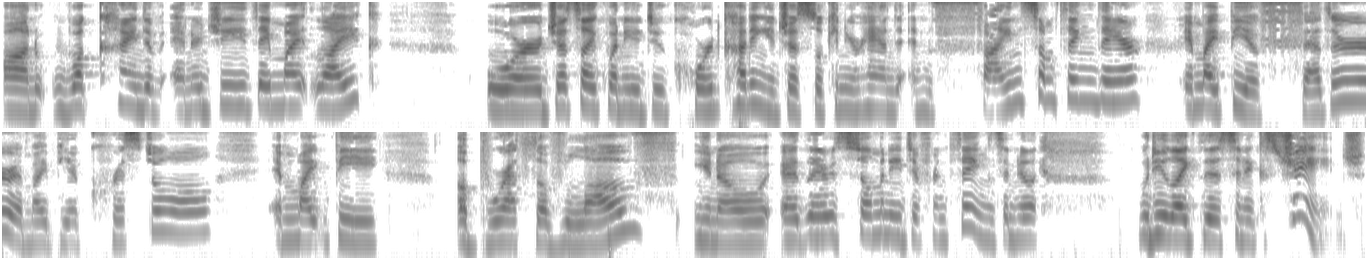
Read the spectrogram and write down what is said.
on what kind of energy they might like. Or just like when you do cord cutting, you just look in your hand and find something there. It might be a feather, it might be a crystal, it might be a breath of love. You know, uh, there's so many different things. And you're like, would you like this in exchange?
